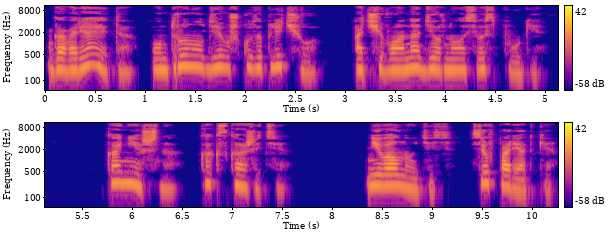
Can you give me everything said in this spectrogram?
Говоря это, он тронул девушку за плечо, отчего она дернулась в испуге. «Конечно, как скажете». «Не волнуйтесь, все в порядке.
